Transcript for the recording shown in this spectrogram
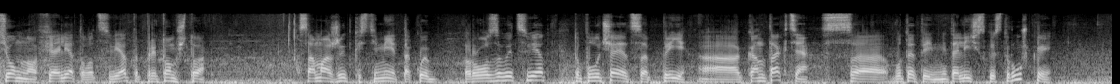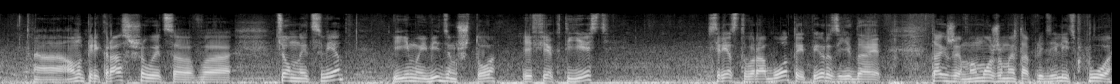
темного фиолетового цвета, при том, что сама жидкость имеет такой розовый цвет, то получается при э, контакте с э, вот этой металлической стружкой э, оно перекрашивается в темный цвет, и мы видим, что эффект есть, средство работает и разъедает. Также мы можем это определить по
